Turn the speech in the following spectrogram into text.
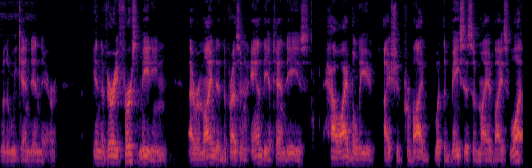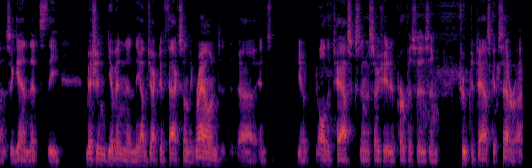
with a weekend in there. In the very first meeting, I reminded the president and the attendees how I believed I should provide what the basis of my advice was. Again, that's the mission given and the objective facts on the ground, uh, and you know all the tasks and associated purposes and troop to task, etc.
